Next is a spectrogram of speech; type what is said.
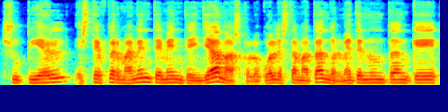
su piel esté permanentemente en llamas, con lo cual le está matando, le meten en un tanque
